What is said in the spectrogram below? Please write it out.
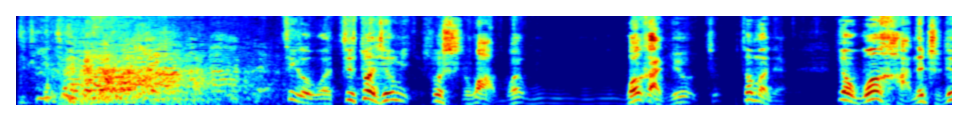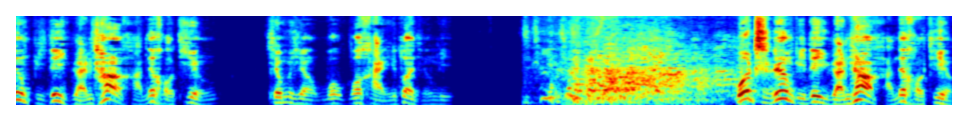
这个我这断情笔，说实话，我我感觉就这么的，要我喊的指定比这原唱喊的好听，行不行？我我喊一断情笔，我指定比这原唱喊的好听，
